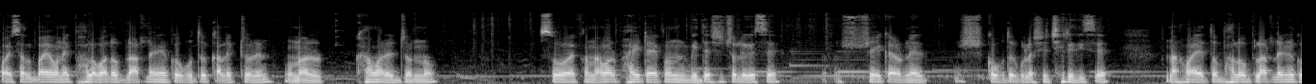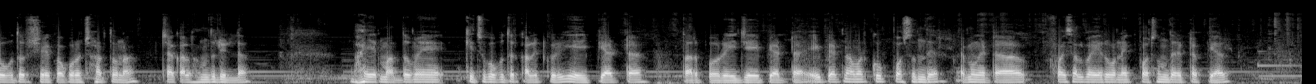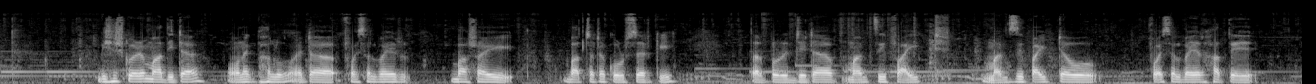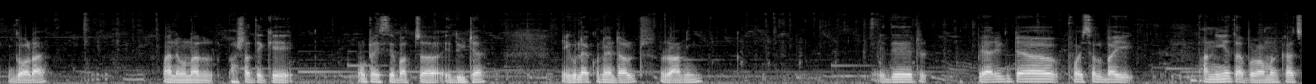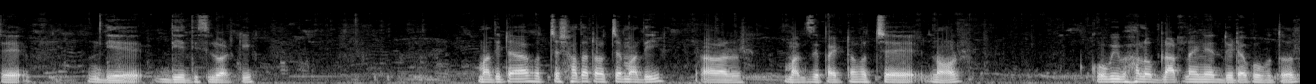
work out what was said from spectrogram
ফয়সাল ভাই অনেক ভালো ভালো ব্লাড লাইনের কবুতর কালেক্ট করেন, ওনার খামারের জন্য। সো এখন আমার ভাইটা এখন বিদেশে চলে গেছে। সেই কারণে কবুতরগুলো সে ছেড়ে দিছে। না হয় এত ভালো ব্লাড লাইনের কবুতর সে কখনো ছাড়তো না। যাক, আলহামদুলিল্লাহ। ভাইয়ের মাধ্যমে কিছু কবুতর কালেক্ট করি, এই পেয়ারটা, তারপর এই যে এই পেয়ারটা এই পেয়ারটা আমার খুব পছন্দের এবং এটা ফয়সাল ভাইয়েরও অনেক পছন্দের একটা পেয়ার। বিশেষ করে মাদিটা অনেক ভালো, এটা ফয়সাল ভাইয়ের বাসায় বাচ্চাটা করছে আর কি। তারপরে যেটা মাগজি ফাইট মাগজি ফাইটটাও ফয়সাল ভাইয়ের হাতে গড়া মানে ওনার ভাষা থেকে উঠাইছে বাচ্চা এই দুইটা। এগুলো এখন অ্যাডাল্ট রানিং এদের পেয়ারিংটা ফয়সাল ভাই বানিয়ে তারপর আমার কাছে দিয়ে দিয়ে দিছিল আর কি। মাদিটা হচ্ছে, সাদাটা হচ্ছে মাদি আর মাগজি পাইটটা হচ্ছে নর। খুবই ভালো ব্লাড লাইনের দুইটা কবুতর।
